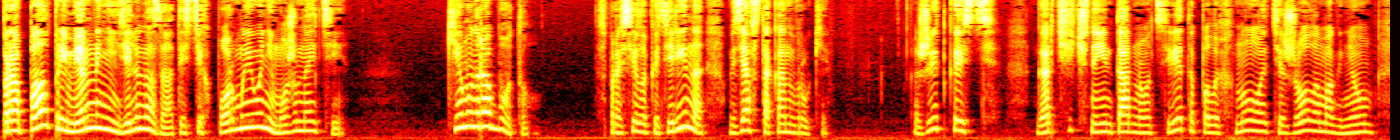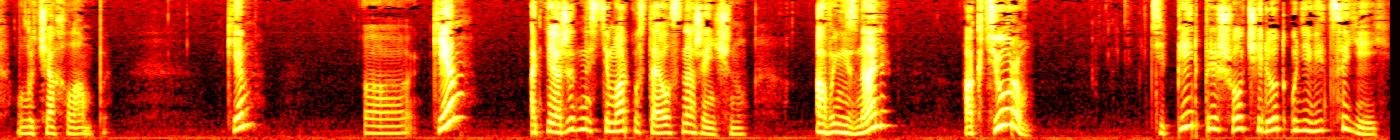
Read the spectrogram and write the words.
пропал примерно неделю назад, и с тех пор мы его не можем найти». «Кем он работал?» — спросила Катерина, взяв стакан в руки. Жидкость горчичная янтарного цвета полыхнула тяжелым огнем в лучах лампы. «Кем? Э, кем?» От неожиданности Марк уставился на женщину. «А вы не знали? Актером?» Теперь пришел черед удивиться ей.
